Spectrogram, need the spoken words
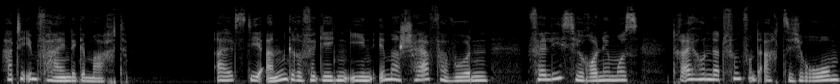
hatte ihm Feinde gemacht. Als die Angriffe gegen ihn immer schärfer wurden, verließ Hieronymus 385 Rom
